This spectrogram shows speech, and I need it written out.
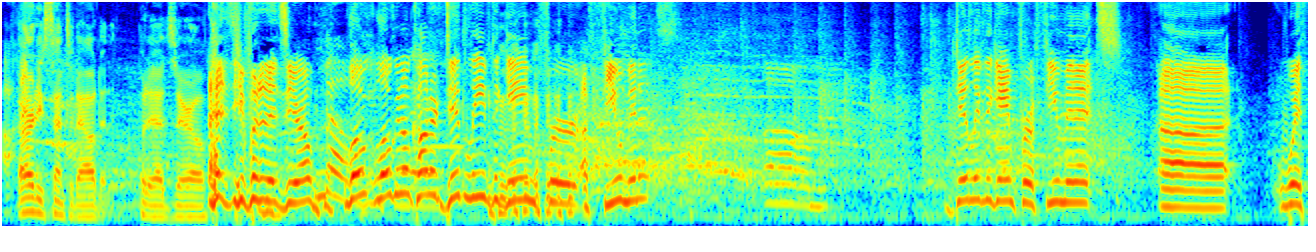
I already sent it out. Put it at zero. you put it at zero. No, Lo- Logan didn't. O'Connor did leave the game for a few minutes. Um, did leave the game for a few minutes uh, with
